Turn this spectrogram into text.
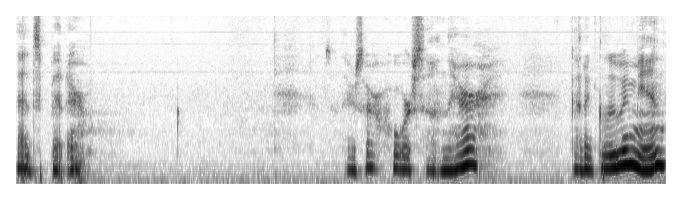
That's better. So there's our horse on there. Got to glue him in.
